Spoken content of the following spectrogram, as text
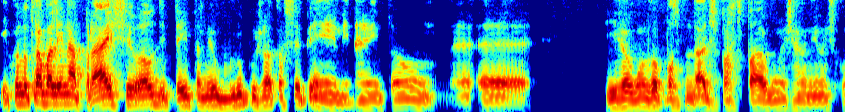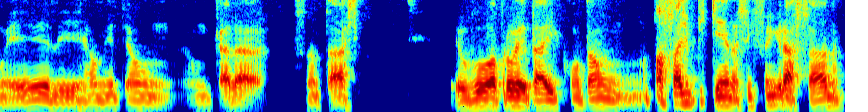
E quando eu trabalhei na Price, eu auditei também o grupo JCPM, né? Então, é, é, tive algumas oportunidades de participar de algumas reuniões com ele. realmente é um, é um cara fantástico. Eu vou aproveitar e contar um, uma passagem pequena, assim, que foi engraçada.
